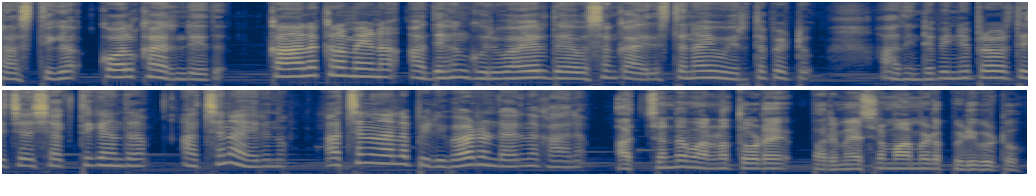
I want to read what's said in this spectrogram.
തസ്തിക കോൽക്കാരന്റേത്. കാലക്രമേണ അദ്ദേഹം ഗുരുവായൂർ ദേവസ്വം കാര്യസ്ഥനായി ഉയർത്തപ്പെട്ടു. അതിന്റെ പിന്നെ പ്രവർത്തിച്ച ശക്തി കേന്ദ്രം അച്ഛനായിരുന്നു. അച്ഛന് നല്ല പിടിപാടുണ്ടായിരുന്ന കാലം. അച്ഛന്റെ മരണത്തോടെ പരമേശ്വരമാമയുടെ പിടിവിട്ടു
